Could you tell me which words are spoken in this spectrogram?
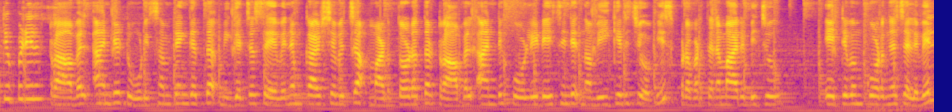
മൂവാറ്റുപുഴയിൽ ട്രാവൽ ആൻഡ് ടൂറിസം രംഗത്ത് മികച്ച സേവനം കാഴ്ചവെച്ച മടത്തോടത്ത് ട്രാവൽ ആൻഡ് ഹോളിഡേസിന്റെ നവീകരിച്ച ഓഫീസ് പ്രവർത്തനം ആരംഭിച്ചു. ഏറ്റവും കുറഞ്ഞ ചെലവിൽ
